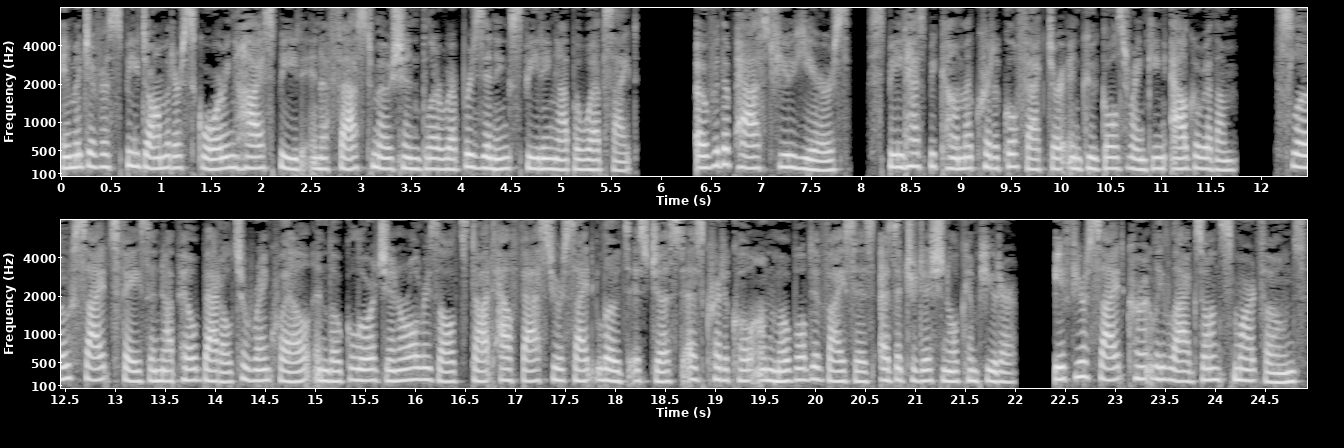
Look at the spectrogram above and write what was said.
Image of a speedometer scoring high speed in a fast motion blur representing speeding up a website. Over the past few years, speed has become a critical factor in Google's ranking algorithm. Slow sites face an uphill battle to rank well in local or general results. How fast your site loads is just as critical on mobile devices as a traditional computer. If your site currently lags on smartphones,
